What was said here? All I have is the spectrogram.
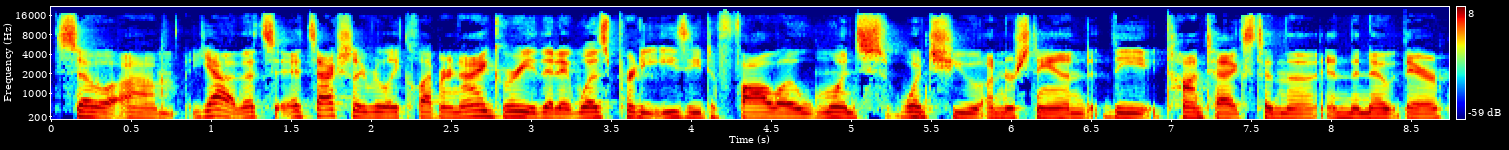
So um, yeah, that's it's actually really clever, and I agree that it was pretty easy to follow once once you understand the context and the in the note there.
